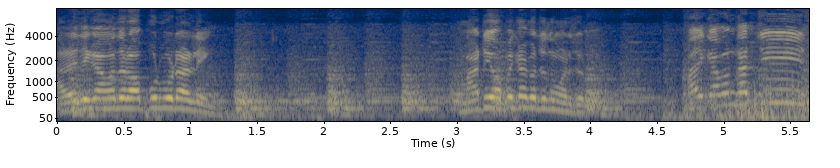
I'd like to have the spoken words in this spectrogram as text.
আর এদিকে আমাদের অপূর্ব ডার্লিং মাটি অপেক্ষা করছে তোমার জন্য ভাই কেমন খাচ্ছিস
